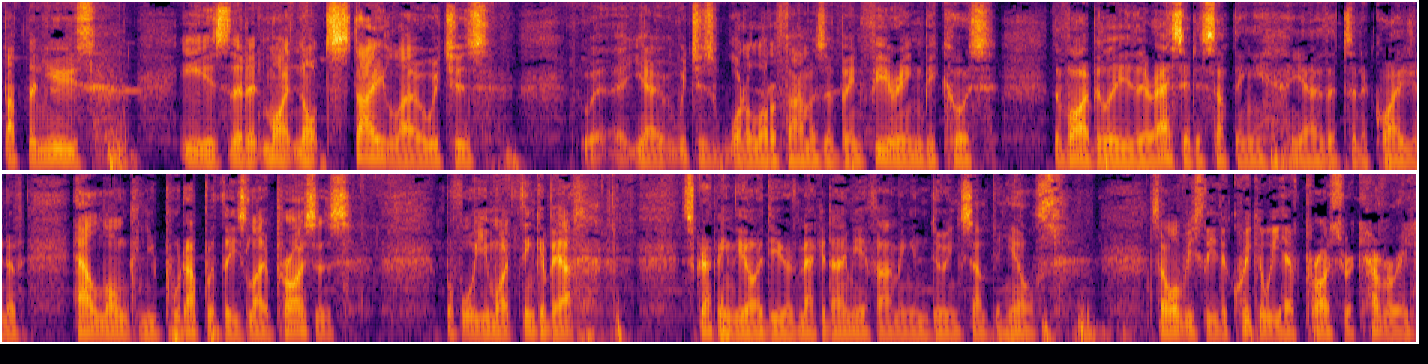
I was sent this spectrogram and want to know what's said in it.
But the news is that it might not stay low, which is, you know, which is what a lot of farmers have been fearing because the viability of their asset is something, you know, that's an equation of how long can you put up with these low prices before you might think about scrapping the idea of macadamia farming and doing something else. So obviously the quicker we have price recovery,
